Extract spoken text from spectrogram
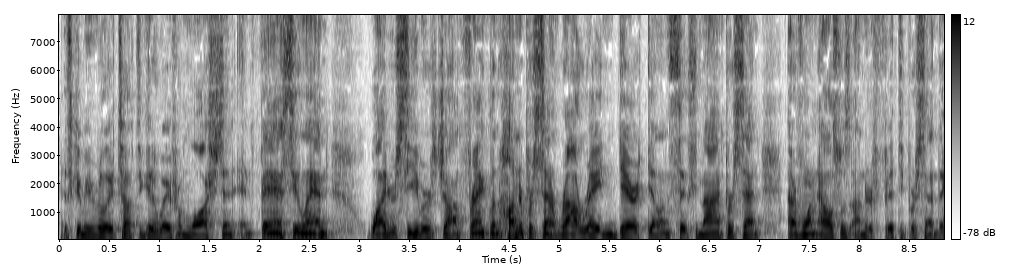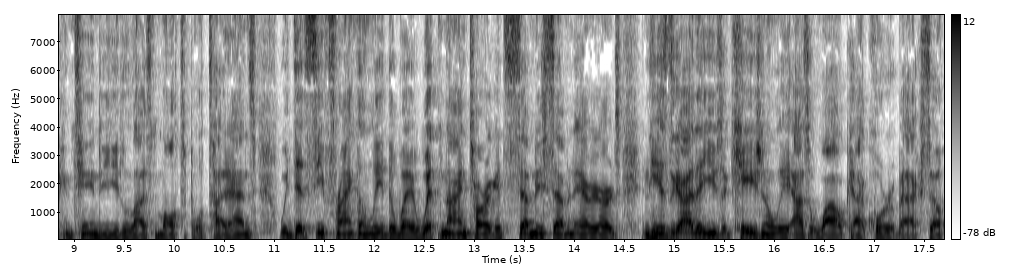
it's going to be really tough to get away from Washington in Fantasyland. Wide receivers, John Franklin, 100% route rate, and Derrick Dillon, 69%. Everyone else was under 50%. They continue to utilize multiple tight ends. We did see Franklin lead the way with nine targets, 77 air yards, and he's the guy they use occasionally as a wildcat quarterback. So,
